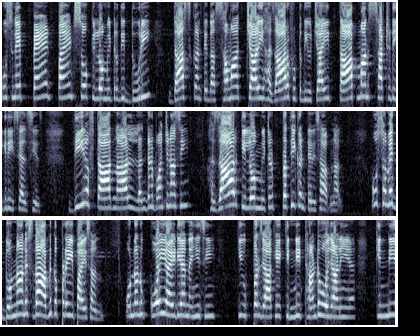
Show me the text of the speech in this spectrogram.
ਉਸਨੇ 65 6500 ਕਿਲੋਮੀਟਰ ਦੀ ਦੂਰੀ 10 ਘੰਟੇ ਦਾ ਸਮਾਂ 40000 ਫੁੱਟ ਦੀ ਉਚਾਈ, ਤਾਪਮਾਨ 60 ਡਿਗਰੀ ਸੈਲਸੀਅਸ। ਦੀ ਰਫ਼ਤਾਰ ਨਾਲ ਲੰਡਨ ਪਹੁੰਚਣਾ ਸੀ 1000 ਕਿਲੋਮੀਟਰ ਪ੍ਰਤੀ ਘੰਟੇ ਦੇ ਹਿਸਾਬ ਨਾਲ। ਉਸ ਸਮੇਂ ਦੋਨਾਂ ਨੇ ਸਧਾਰਨ ਕੱਪੜੇ ਹੀ ਪਾਏ ਸਨ। ਉਹਨਾਂ ਨੂੰ ਕੋਈ ਆਈਡੀਆ ਨਹੀਂ ਸੀ ਕਿ ਉੱਪਰ ਜਾ ਕੇ ਕਿੰਨੀ ਠੰਡ ਹੋ ਜਾਣੀ ਹੈ, ਕਿੰਨੀ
